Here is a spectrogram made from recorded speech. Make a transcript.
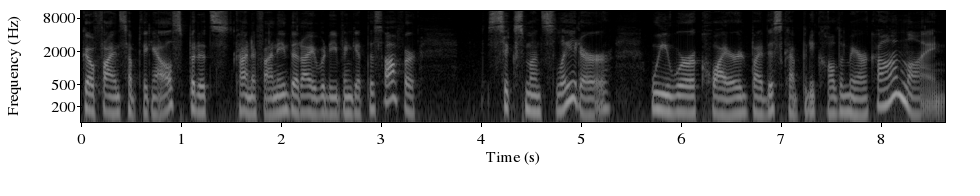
go find something else. But it's kind of funny that I would even get this offer. Six months later, we were acquired by this company called America Online.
